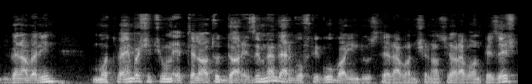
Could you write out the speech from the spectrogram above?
بنابراین مطمئن باشید که اون اطلاعات رو داره. ضمن در گفتگو با این دوست روانشناس یا روانپزشک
